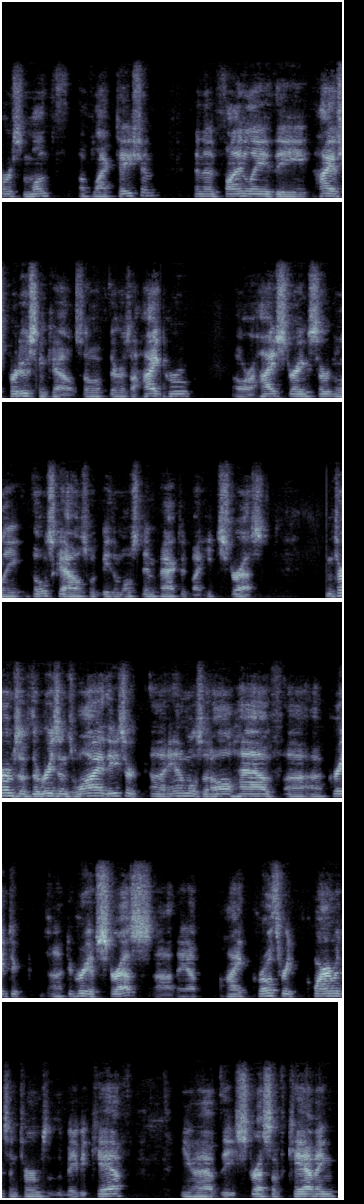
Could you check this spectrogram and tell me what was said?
first month of lactation, and then finally the highest producing cows. So if there is a high group or a high string, certainly those cows would be the most impacted by heat stress. In terms of the reasons why, these are uh, animals that all have uh, a great de- uh, degree of stress. they have high growth requirements in terms of the baby calf. You have the stress of calving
